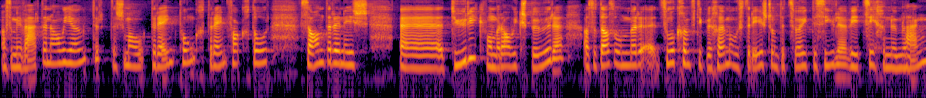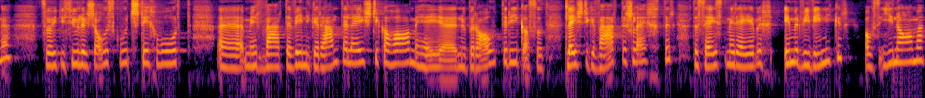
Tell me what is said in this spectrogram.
Also wir werden alle älter. Das ist mal der eine Punkt, der eine Faktor. Das andere ist äh, die Teuerung, die wir alle spüren. Also das, was wir äh, zukünftig bekommen aus der ersten und der zweiten Säule, wird sicher nicht mehr länger. Die zweite Säule ist auch ein gutes Stichwort. Äh, wir werden weniger Rentenleistungen haben. Wir haben eine Überalterung. Also die Leistungen werden schlechter. Das heisst, wir haben immer wie weniger als Einnahmen.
